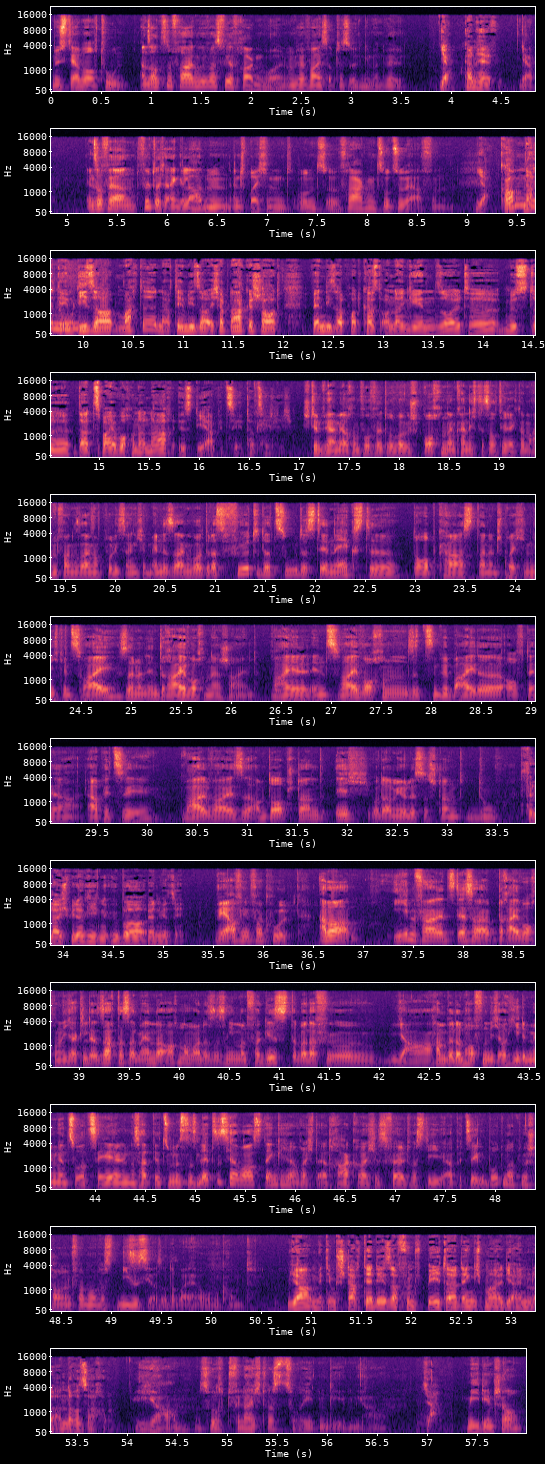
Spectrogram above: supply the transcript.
Müsst ihr aber auch tun. Ansonsten fragen wir, was wir fragen wollen. Und wer weiß, ob das irgendjemand will. Ja, kann helfen. Ja. Insofern fühlt euch eingeladen, entsprechend uns äh, Fragen zuzuwerfen. Ja, kommen nachdem dieser machte, nachdem dieser, ich habe nachgeschaut, wenn dieser Podcast online gehen sollte, müsste da zwei Wochen danach ist die RPC tatsächlich. Stimmt, wir haben ja auch im Vorfeld drüber gesprochen, dann kann ich das auch direkt am Anfang sagen, obwohl ich es eigentlich am Ende sagen wollte. Das führte dazu, dass der nächste Dorpcast dann entsprechend nicht in zwei, sondern in drei Wochen erscheint. Weil in zwei Wochen sitzen wir beide auf der RPC wahlweise am Dorpstand, ich oder am Ulysses-Stand, du. Vielleicht wieder gegenüber, werden wir sehen. Wäre auf jeden Fall cool. Aber jedenfalls deshalb drei Wochen. Ich sage das am Ende auch nochmal, dass es niemand vergisst, aber dafür, ja, haben wir dann hoffentlich auch jede Menge zu erzählen. Das hat ja zumindest letztes Jahr war es, denke ich, ein recht ertragreiches Feld, was die RPC geboten hat. Wir schauen einfach mal, was dieses Jahr so dabei herumkommt. Ja, mit dem Start der DSA 5 Beta, denke ich mal, die ein oder andere Sache. Ja, es wird vielleicht was zu reden geben, ja. Ja. Medienschau?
